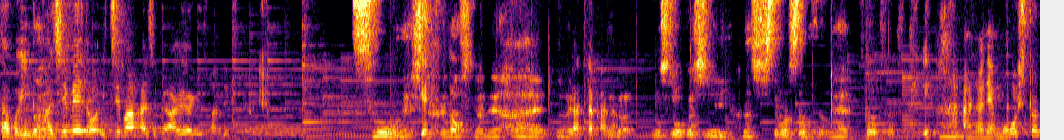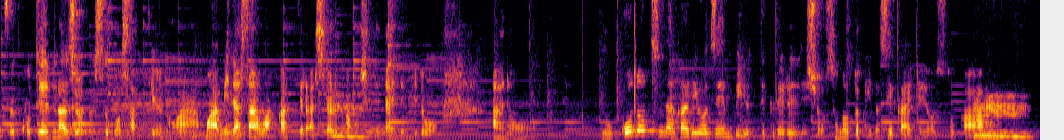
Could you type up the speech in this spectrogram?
多分初めの一番初め青柳さんでしたよね。そうでしたね、確かね。はい。だったかななんか面白おかしい話してましたもんね。そうそうそうえうんあのねもう一つ古典ラジオの凄さっていうのはまあ皆さん分かってらっしゃるかもしれないんだけど、あの横のつながりを全部言ってくれるでしょその時の世界の様子とか、うん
